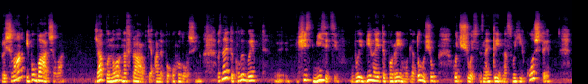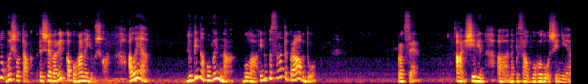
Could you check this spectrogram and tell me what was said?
прийшла і побачила, як воно насправді, а не по оголошенню. Ви знаєте, коли ви 6 місяців ви бігаєте по Риму для того, щоб хоч щось знайти на свої кошти, ну вийшло так: дешева рибка, погана юшка. Але людина повинна була і написати правду про це. А ще він написав в оголошенні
